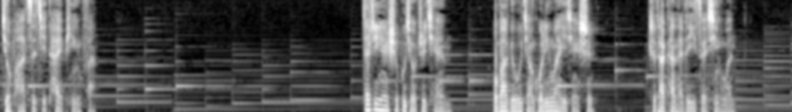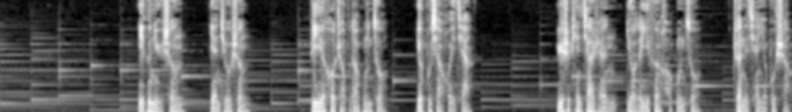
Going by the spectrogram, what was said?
就怕自己太平凡。”在这件事不久之前。我爸给我讲过另外一件事，是他看来的一则新闻。一个女生，研究生，毕业后找不到工作，又不想回家，于是骗家人有了一份好工作，赚的钱也不少。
